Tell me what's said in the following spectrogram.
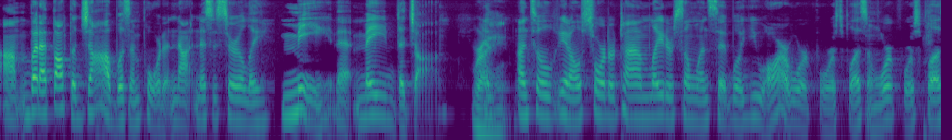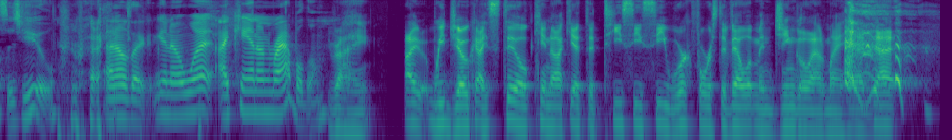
um, but I thought the job was important, not necessarily me that made the job. Right. And until, you know, shorter time later, someone said, well, you are Workforce Plus and Workforce Plus is you. right. And I was like, you know what? I can't unravel them. Right. I, we joke, I still cannot get the TCC workforce development jingle out of my head. That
